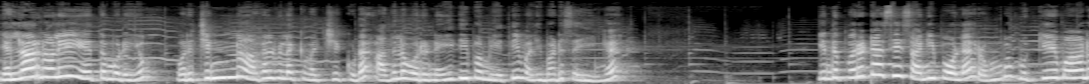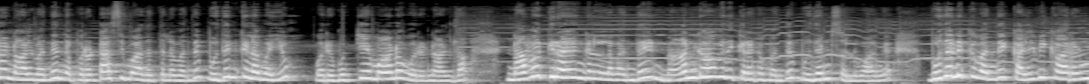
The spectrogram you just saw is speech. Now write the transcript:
எல்லாருனாலையும் ஏற்ற முடியும். ஒரு சின்ன அகல் விளக்கு வச்சு கூட அதில் ஒரு நெய் தீபம் ஏற்றி வழிபாடு செய்யுங்க. இந்த புரட்டாசி சனி போல் ரொம்ப முக்கியமான நாள் வந்து இந்த புரட்டாசி மாதத்தில் வந்து புதன்கிழமையும் ஒரு முக்கியமான ஒரு நாள் தான் நவகிரகங்களில் வந்து நான்காவது கிரகம் வந்து புதன் சொல்லுவாங்க. புதனுக்கு வந்து கல்விக்காரன்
